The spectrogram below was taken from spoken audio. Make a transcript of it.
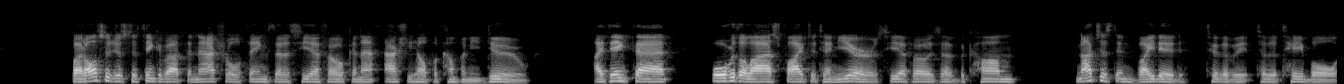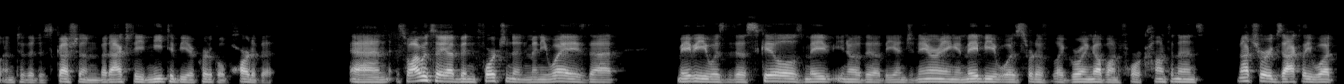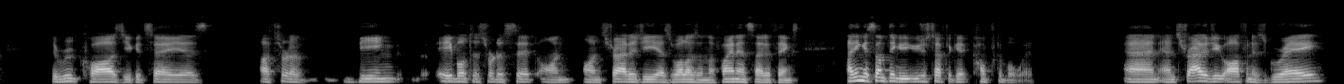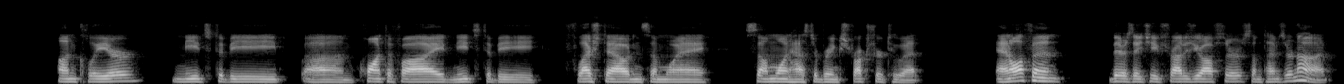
but also just to think about the natural things that a CFO can a- actually help a company do. I think that over the last five to ten years, CFOs have become not just invited to the to the table and to the discussion, but actually need to be a critical part of it. And so I would say I've been fortunate in many ways that maybe it was the skills, maybe you know the the engineering, and maybe it was sort of like growing up on four continents. I'm not sure exactly what the root cause you could say is, of sort of being able to sort of sit on on strategy as well as on the finance side of things, I think it's something that you just have to get comfortable with. And and strategy often is gray, unclear, needs to be um, quantified, needs to be fleshed out in some way. Someone has to bring structure to it, and often there's a chief strategy officer. Sometimes they're not.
